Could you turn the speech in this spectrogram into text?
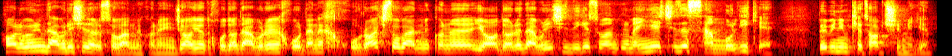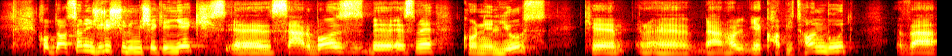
حالا ببینیم درباره چی داره صحبت می‌کنه. اینجا آیا خدا درباره خوردن خوراک صحبت می‌کنه یا داره درباره چیز دیگه صحبت می‌کنه؟ این یه چیز سمبولیکه. ببینیم کتاب چی میگه. خب داستان اینجوری شروع میشه که یک سرباز به اسم کورنلیوس که به هر حال یک کاپیتان بود و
